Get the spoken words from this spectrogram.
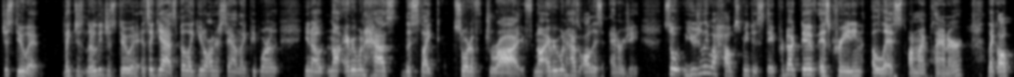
just do it like just literally just do it. It's like yes but like you don't understand like people are you know not everyone has this like sort of drive. Not everyone has all this energy. So usually what helps me to stay productive is creating a list on my planner. Like i'll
